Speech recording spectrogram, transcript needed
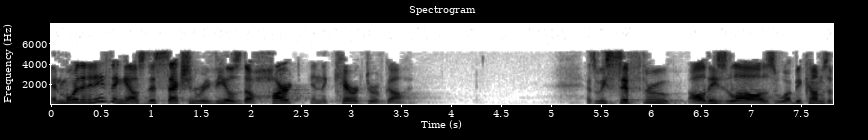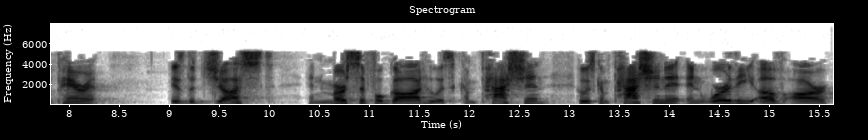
And more than anything else, this section reveals the heart and the character of God. As we sift through all these laws, what becomes apparent is the just and merciful God who is compassionate, who is compassionate and worthy of our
